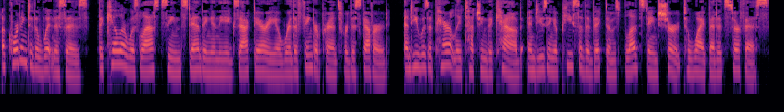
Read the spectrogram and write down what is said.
According to the witnesses, the killer was last seen standing in the exact area where the fingerprints were discovered, and he was apparently touching the cab and using a piece of the victim's blood-stained shirt to wipe at its surface.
